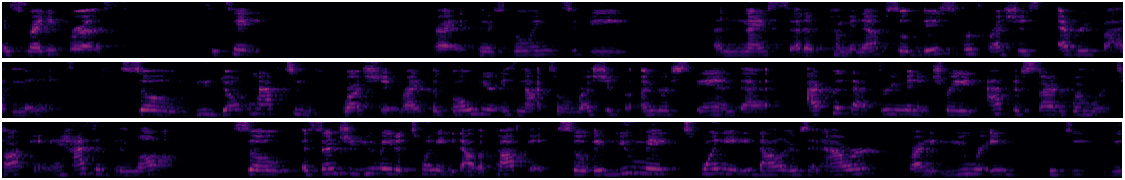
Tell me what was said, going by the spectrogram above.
is ready for us to take, right? There's going to be a nice setup coming up. So this refreshes every five minutes. So you don't have to rush it, right? The goal here is not to rush it, but understand that I put that three minute trade at the start of when we are talking. It hasn't been long. So essentially you made a $28 profit. So if you make $28 an hour, right, you were able to do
